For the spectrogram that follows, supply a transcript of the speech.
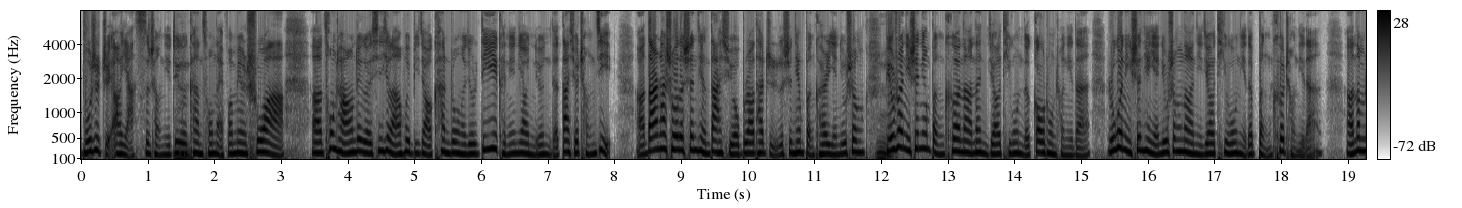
不是只要雅思成绩，这个嗯看从哪方面说啊？呃，通常这个新西兰会比较看重的就是第一，肯定要你有你的大学成绩啊。当然，他说的申请大学，我不知道他指的申请本科还是研究生。嗯比如说你申请本科呢，那你就要提供你的高中成绩单；如果你申请研究生呢，你就要提供你的本科成绩单啊。那么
